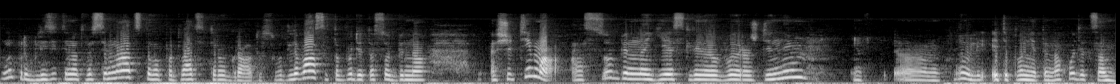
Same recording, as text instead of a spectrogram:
ну, приблизительно от 18 по 22 градус. Вот для вас это будет особенно ощутимо, особенно если вы рождены, э, ну, или эти планеты находятся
